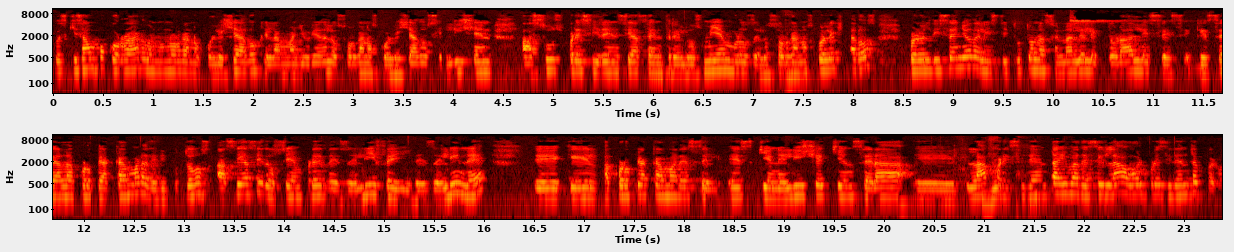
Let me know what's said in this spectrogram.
pues quizá un poco raro en un órgano colegiado, que la mayoría de los órganos colegiados eligen a sus presidencias entre los miembros de los órganos colegiados, pero el diseño del Instituto Nacional Electoral es ese, que sea la propia Cámara de Diputados, así ha sido siempre desde el IFE y desde el INE, eh, que la propia Cámara es, el, es quien elige quién será eh, la presidenta, iba a decir la o el presidente, pero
